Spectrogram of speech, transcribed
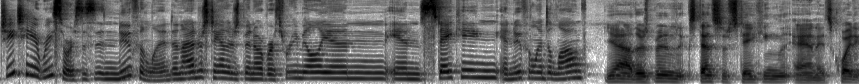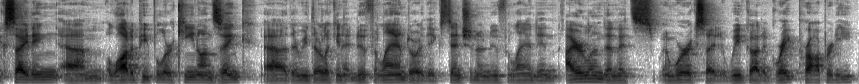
GTA Resources is in Newfoundland, and I understand there's been over three million in staking in Newfoundland alone. Yeah, there's been extensive staking, and it's quite exciting. Um, a lot of people are keen on zinc. Uh, they're either looking at Newfoundland or the extension of Newfoundland in Ireland, and it's and we're excited. We've got a great property.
